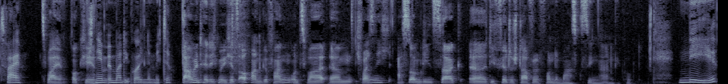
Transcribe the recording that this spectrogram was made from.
Zwei. Zwei, okay. Ich nehme immer die goldene Mitte. Damit hätte ich mich jetzt auch angefangen. Und zwar, ähm, ich weiß nicht, hast du am Dienstag äh, die vierte Staffel von The Mask Singer angeguckt? Nee.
